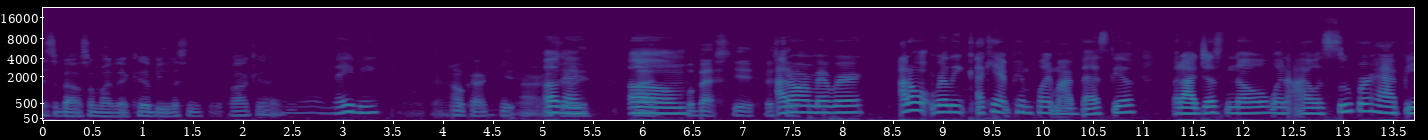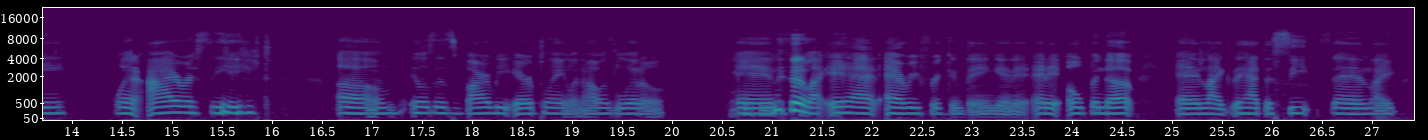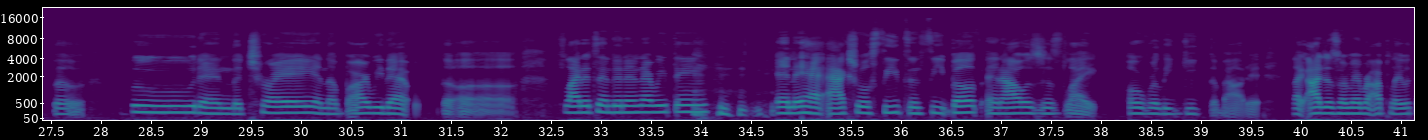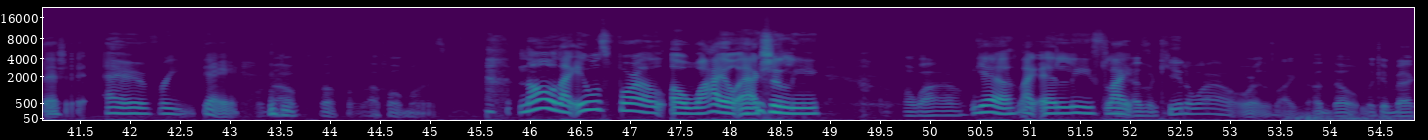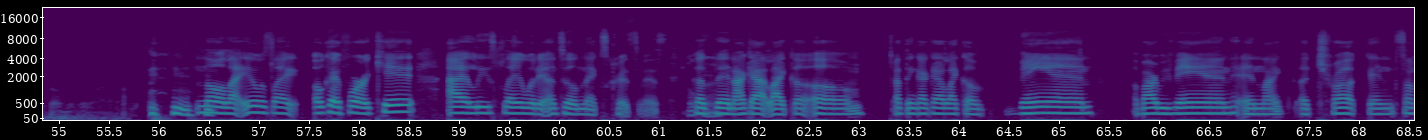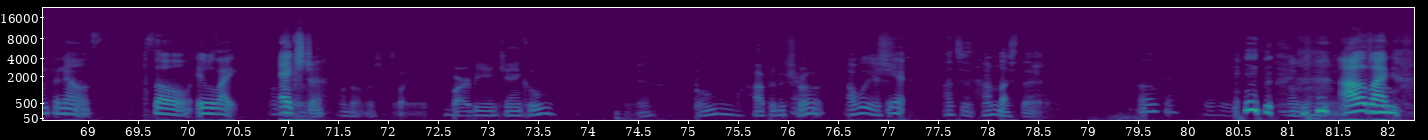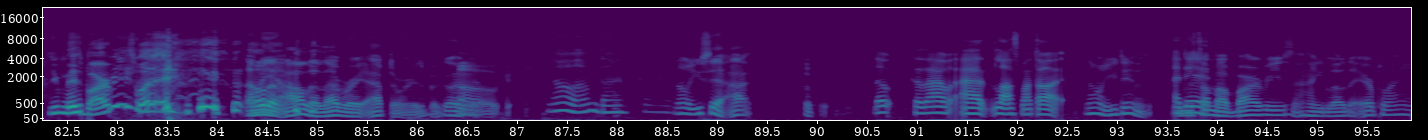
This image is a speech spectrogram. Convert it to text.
It's about somebody that could be listening to the podcast. Yeah, maybe. okay. Yeah. All right. Okay. you. Alright, Um. But best, yeah. I don't remember. I don't really. I can't pinpoint my best gift, but I just know when I was super happy when I received. Um, it was this Barbie airplane when I was little, and like it had every freaking thing in it, and it opened up, and like they had the seats and like the food and the tray and the Barbie that the uh, flight attendant and everything and they had actual seats and seat belts and I was just like overly geeked about it. Like I just remember I played with that shit every day. About, f- f- about four months. No, like it was for a, a while actually. A while. Yeah, like at least like as a kid, a while, or as like adult looking back on it, a while. no, like it was like okay for a kid, I at least play with it until next Christmas. Cause Okay. then I got like a um, I think I got like a van, a Barbie van, and like a truck and something else. So it was like My daughter- extra. My daughter's like. Barbie and Cancun. Yeah. Boom. Hop in the truck. I wish. Yeah. I just I missed that. okay. I was like, you, you miss Barbies? What? I Hold mean, up. I'll elaborate afterwards, but go ahead. Oh, okay. no, I'm done. No, you said I. Nope, cause I I lost my thought. No, you didn't. I you was talking about Barbies and how you love the airplane and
